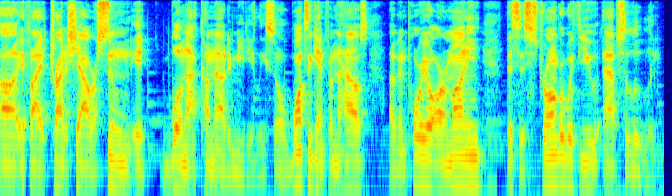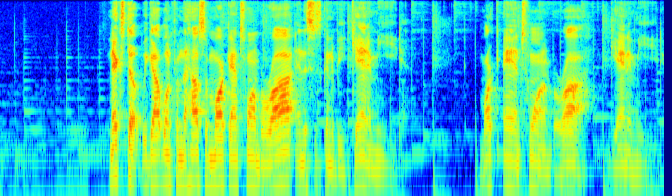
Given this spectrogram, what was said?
uh, if I try to shower soon, it will not come out immediately. So once again, from the house of Emporio Armani, this is Stronger With You, absolutely. Next up, we got one from the house of Marc-Antoine Barrois, and this is gonna be Ganymede. Marc-Antoine Barrois, Ganymede.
